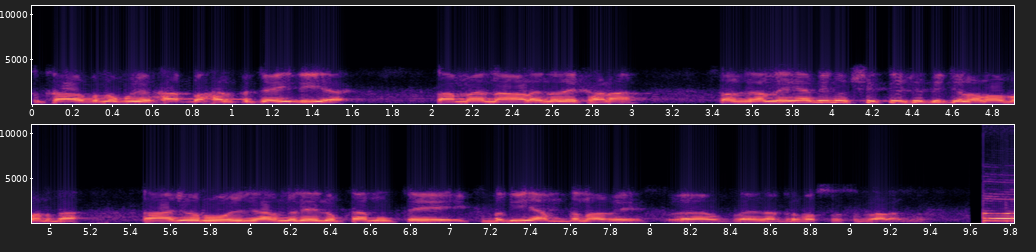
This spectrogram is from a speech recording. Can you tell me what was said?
ਸਰਕਾਰ ਵੱਲੋਂ ਕੋਈ ਹੈਲਪ ਚਾਹੀਦੀ ਆ, ਤਾਂ ਮੈਂ ਨਾਲ ਇਹਨਾਂ ਦੇ ਖੜਾ। ਤਾਂ ਗੱਲ ਇਹ ਆ ਵੀ ਇਹਨੂੰ ਛੇਤੀ ਛੇਤੀ ਚਲਾਉਣਾ ਬਣਦਾ, ਤਾਂ ਜੋ ਰੋਜ਼ਗਾਰ ਮਿਲੇ ਲੋਕਾਂ ਨੂੰ ਤੇ ਇੱਕ ਵਧੀਆ ਆਮਦਨ ਆਵੇ ਆਪਣੇ ਨਗਰ ਬੱਸ ਸੰਭਾਲਣ ਨੂੰ। ਤੋਂ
